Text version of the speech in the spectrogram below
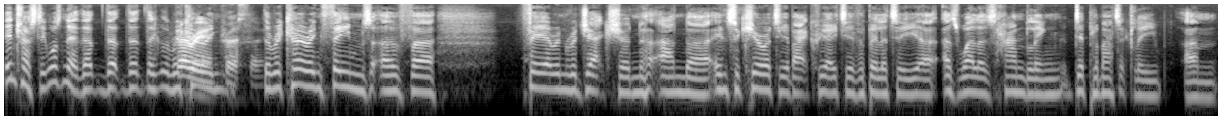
interesting, wasn't it? The the the, the recurring the recurring themes of. Uh, fear and rejection and uh, insecurity about creative ability, uh, as well as handling diplomatically um,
